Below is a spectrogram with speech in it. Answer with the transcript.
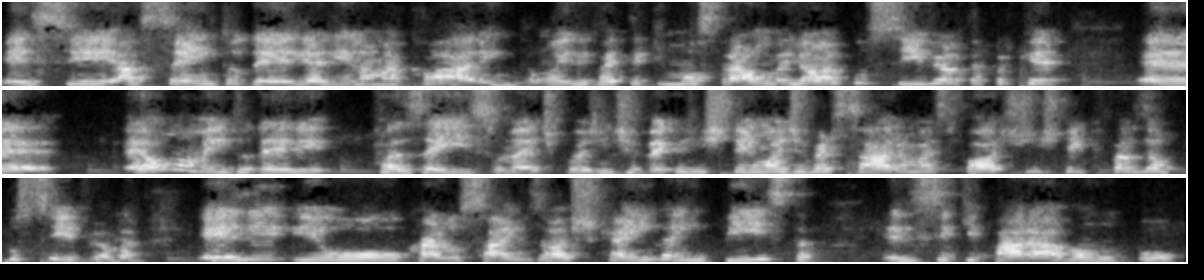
esse assento dele ali na McLaren. Então ele vai ter que mostrar o melhor possível, até porque é, é o momento dele fazer isso, né? Tipo, a gente vê que a gente tem um adversário mais forte, a gente tem que fazer o possível, né? Ele e o Carlos Sainz, eu acho que ainda em pista, eles se equiparavam um pouco.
